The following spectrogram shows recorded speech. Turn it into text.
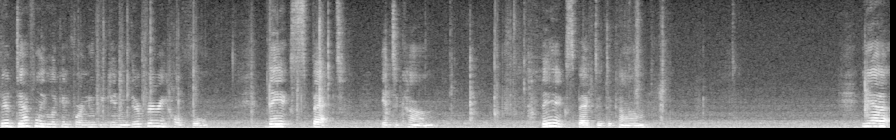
They're definitely looking for a new beginning. They're very hopeful. They expect it to come. They expect it to come. Yeah,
